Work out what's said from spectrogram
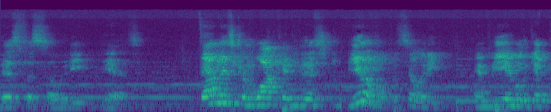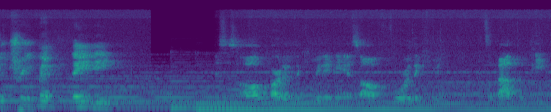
this facility is. Families can walk into this beautiful facility and be able to get the treatment they need. This is all part of the community. It's all for the community. It's about the people.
